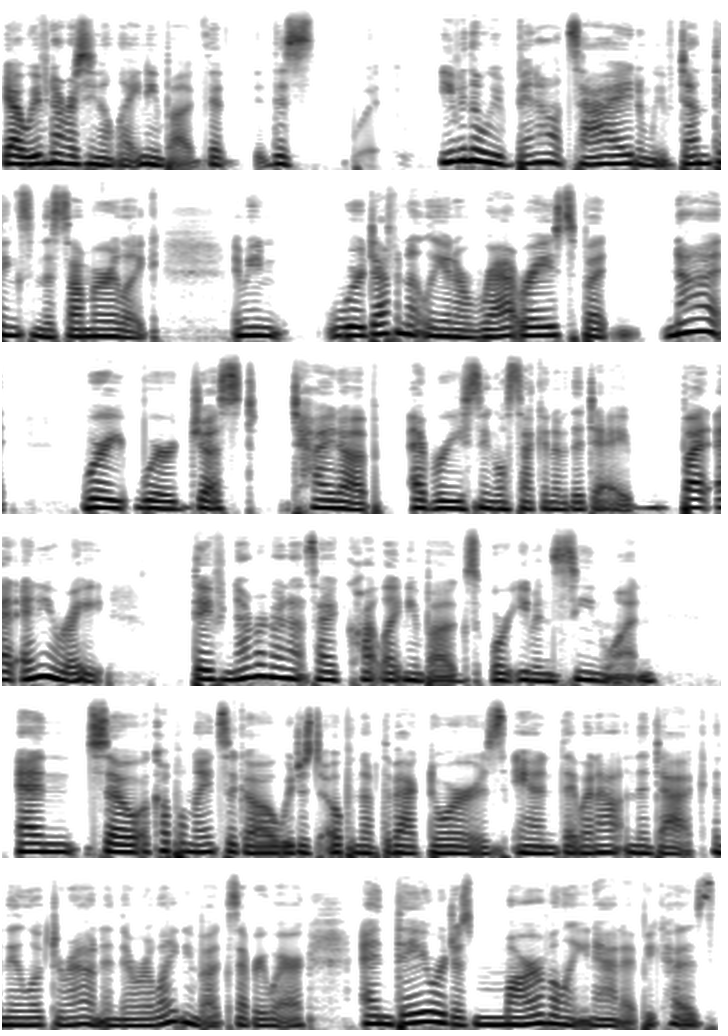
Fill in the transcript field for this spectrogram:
yeah, we've never seen a lightning bug. That this, even though we've been outside and we've done things in the summer, like, I mean, we're definitely in a rat race, but not where we're just tied up every single second of the day. But at any rate, they've never gone outside, caught lightning bugs, or even seen one. And so a couple nights ago, we just opened up the back doors and they went out in the deck and they looked around and there were lightning bugs everywhere. And they were just marveling at it because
